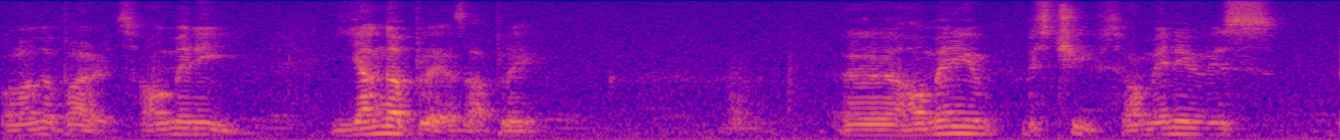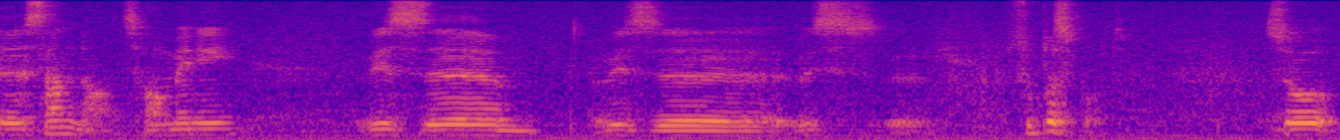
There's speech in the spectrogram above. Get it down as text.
Orlando Pirates? How many younger players are playing? Uh, how many with Chiefs? How many with uh, Sundowns? How many with um, with uh, with uh, Supersport? So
